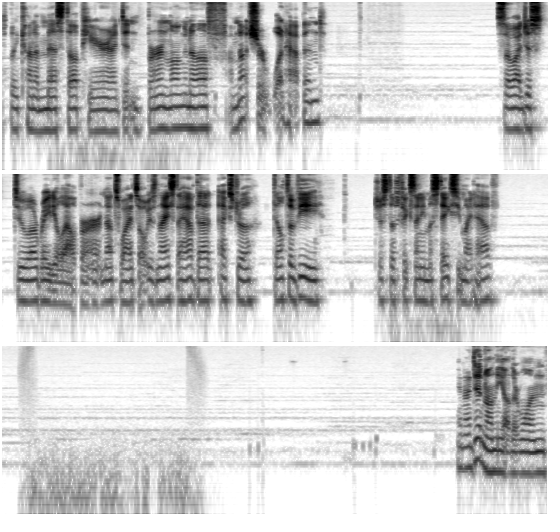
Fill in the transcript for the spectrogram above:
Actually kind of messed up here. I didn't burn long enough. I'm not sure what happened. So I just do a radial outburn. That's why it's always nice to have that extra delta V just to fix any mistakes you might have. And I didn't on the other one.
